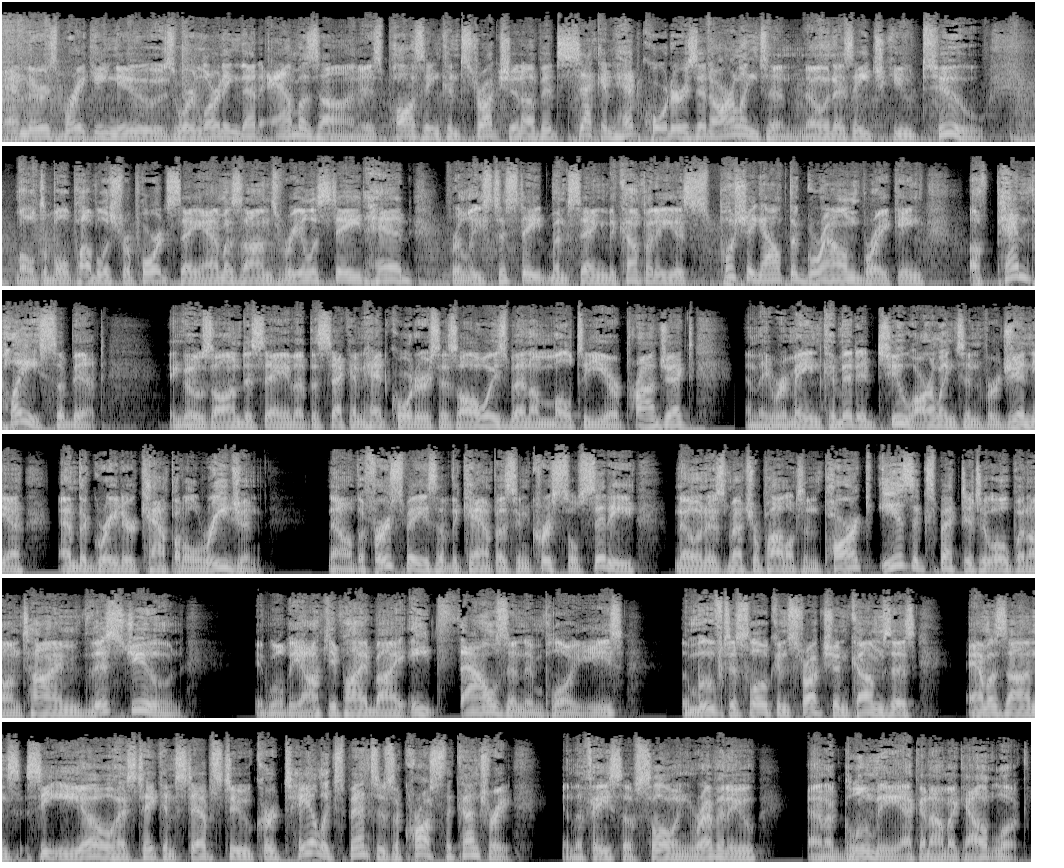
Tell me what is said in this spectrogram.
And there's breaking news. We're learning that Amazon is pausing construction of its second headquarters in Arlington, known as HQ2. Multiple published reports say Amazon's real estate head released a statement saying the company is pushing out the groundbreaking of Penn Place a bit. It goes on to say that the second headquarters has always been a multi-year project and they remain committed to Arlington, Virginia and the greater capital region. Now, the first phase of the campus in Crystal City, known as Metropolitan Park, is expected to open on time this June. It will be occupied by 8,000 employees. The move to slow construction comes as Amazon's CEO has taken steps to curtail expenses across the country in the face of slowing revenue and a gloomy economic outlook.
